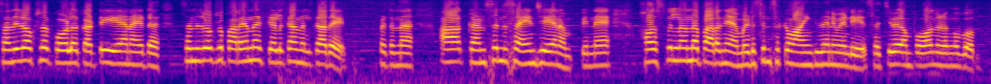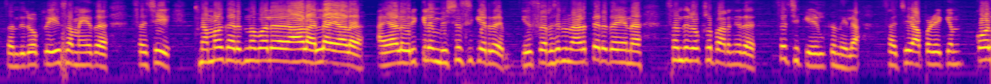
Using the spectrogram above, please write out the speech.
സന്ധി ഡോക്ടർ കോൾ കട്ട് ചെയ്യാനായിട്ട് സന്ധി ഡോക്ടർ പറയുന്നത് കേൾക്കാൻ നിൽക്കാതെ പെട്ടെന്ന് ആ കൺസെന്റ് സൈൻ ചെയ്യാനും പിന്നെ ഹോസ്പിറ്റലിൽ നിന്ന് പറഞ്ഞ് മെഡിസിൻസ് ഒക്കെ വാങ്ങിക്കുന്നതിന് വേണ്ടി സച്ചി വേഗം പോകാൻ തുടങ്ങുമ്പോൾ സന്ധി ഡോക്ടർ ഈ സമയത്ത് സച്ചി നമ്മൾ കരുതുന്ന പോലെ ഒരാളല്ല അയാൾ. അയാൾ ഒരിക്കലും വിശ്വസിക്കരുത്. ഈ സർജറി നടത്തരുത് എന്ന് സന്ധി ഡോക്ടർ പറഞ്ഞത് സച്ചി കേൾക്കുന്നില്ല. സച്ചി അപ്പോഴേക്കും കോൾ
